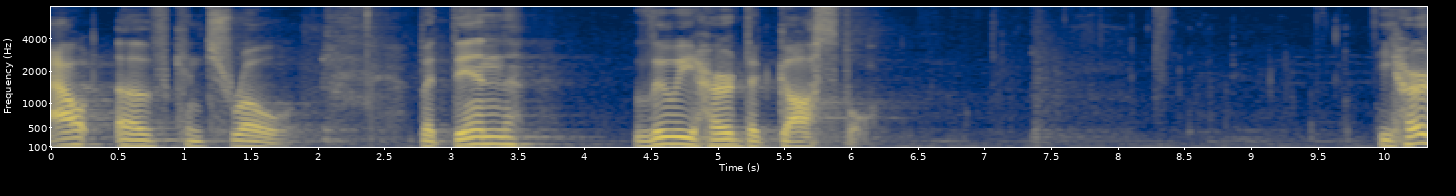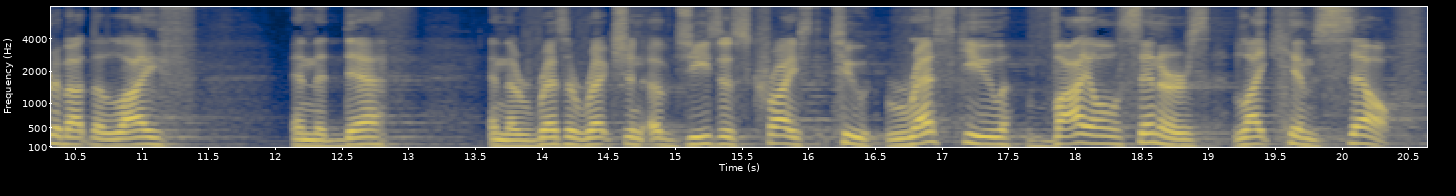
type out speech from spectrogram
out of control. But then Louis heard the gospel. He heard about the life and the death and the resurrection of Jesus Christ to rescue vile sinners like himself.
